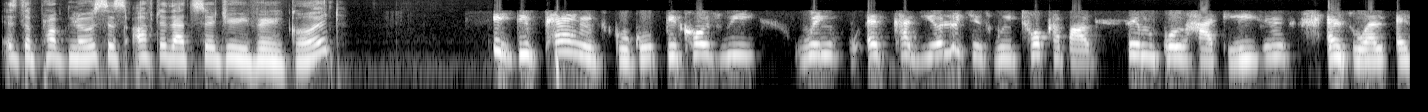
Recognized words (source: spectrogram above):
Is the prognosis after that surgery very good? It depends, Gugu, because we when as cardiologists we talk about simple heart lesions as well as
